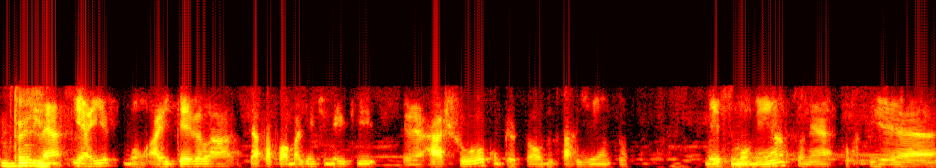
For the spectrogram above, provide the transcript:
Entendi. Né? E aí, bom, aí teve lá, de certa forma, a gente meio que é, rachou com o pessoal do Sargento nesse momento, né? Porque é,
